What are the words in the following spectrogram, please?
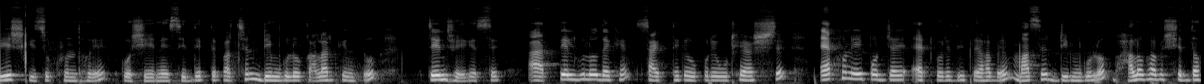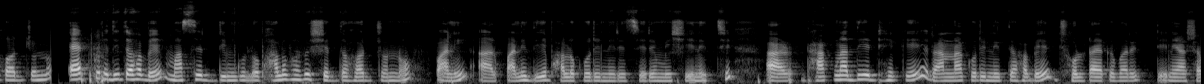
বেশ কিছুক্ষণ ধরে কষিয়ে নিয়েছি। দেখতে পাচ্ছেন ডিমগুলোর কালার কিন্তু চেঞ্জ হয়ে গেছে। আর তেলগুলো দেখেন সাইড থেকে উপরে উঠে আসছে। এখন এই পর্যায়ে অ্যাড করে দিতে হবে মাছের ডিমগুলো ভালোভাবে সেদ্ধ হওয়ার জন্য। অ্যাড করে দিতে হবে মাছের ডিমগুলো ভালোভাবে সেদ্ধ হওয়ার জন্য পানি আর পানি দিয়ে ভালো করে নেড়ে চেড়ে মিশিয়ে নিচ্ছি। আর ঢাকনা দিয়ে ঢেকে রান্না করে নিতে হবে ঝোলটা একেবারে টেনে আসা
